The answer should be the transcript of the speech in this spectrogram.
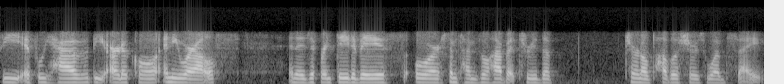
see if we have the article anywhere else in a different database, or sometimes we'll have it through the journal publisher's website.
